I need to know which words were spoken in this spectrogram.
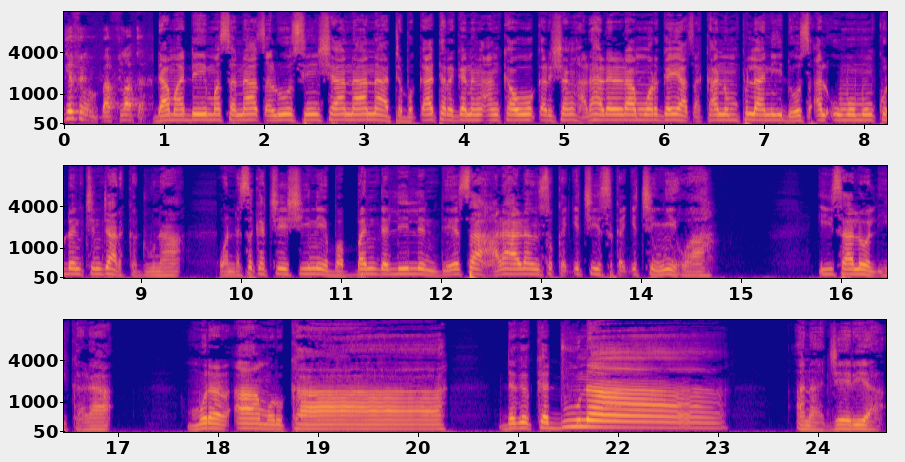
gefen baflata. Dama dai masana tsaro sun sha nana ta buƙatar ganin an kawo ƙarshen hare-haren ramuwar gayya tsakanin Fulani da wasu al'ummomin kudancin jihar Kaduna. Wanda suka ce shi ne babban dalilin da ya sa hararen suka ƙici suka ƙi cinyewa. Isa Lawal Ikara, murar Amurka daga Kaduna a Najeriya.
